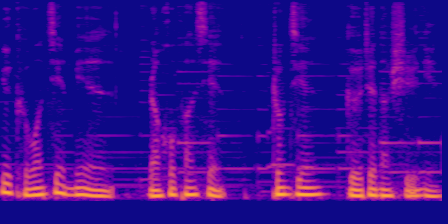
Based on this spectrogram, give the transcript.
越渴望见面，然后发现，中间隔着那十年。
